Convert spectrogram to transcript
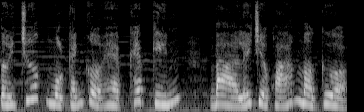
tới trước một cánh cửa hẹp khép kín và lấy chìa khóa mở cửa.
